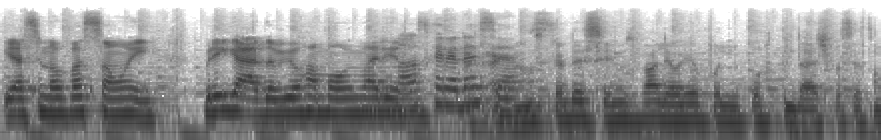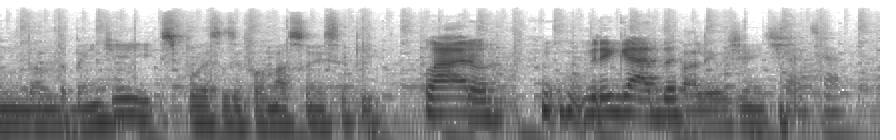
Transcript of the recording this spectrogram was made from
e essa inovação aí. Obrigada, viu, Ramon e Marina? Nós que agradecemos. Nós agradecemos, valeu aí pela oportunidade que vocês estão dando também de expor essas informações aqui. Claro, obrigada. Valeu, gente. Tchau, tchau.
